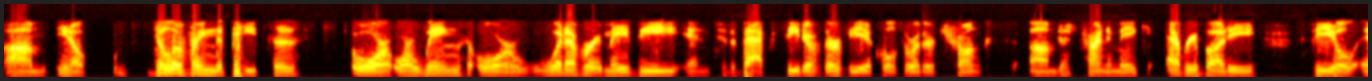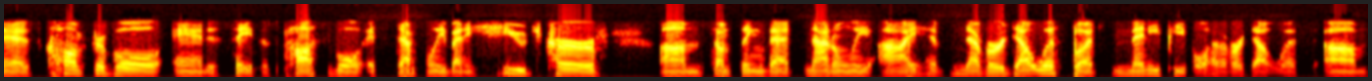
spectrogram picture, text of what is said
um, you know, delivering the pizzas or, or wings or whatever it may be into the back seat of their vehicles or their trunks, um, just trying to make everybody feel as comfortable and as safe as possible. It's definitely been a huge curve, um, something that not only I have never dealt with, but many people have ever dealt with. Um,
